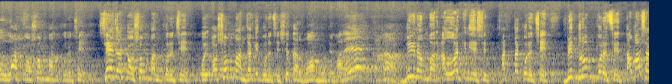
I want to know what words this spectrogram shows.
আল্লাহকে অসম্মান করেছে। সে যাকে অসম্মান করেছে, ওই অসম্মান যাকে করেছে, সে তার রব হতে পারে না। দুই নম্বর, আল্লাহকে নিয়ে সে ঠাট্টা করেছে, বিদ্রুপ করেছে, তামাশা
